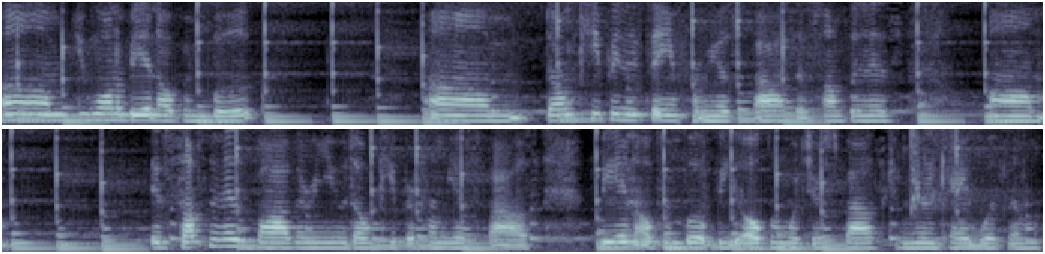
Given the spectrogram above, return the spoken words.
Um, you want to be an open book. Um, don't keep anything from your spouse if something is um if something is bothering you, don't keep it from your spouse. Be an open book, be open with your spouse, communicate with them,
